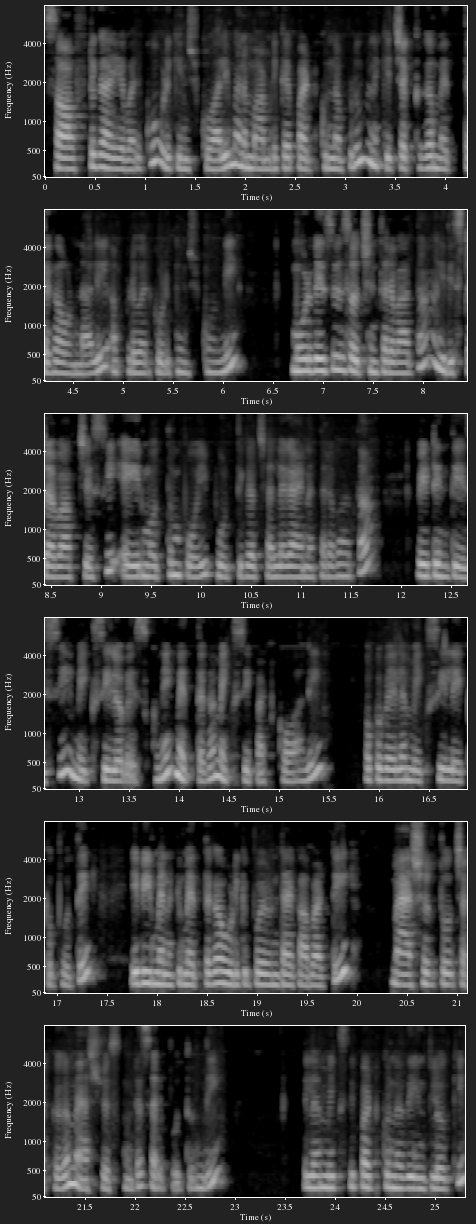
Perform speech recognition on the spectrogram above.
సాఫ్ట్గా అయ్యే వరకు ఉడికించుకోవాలి. మనం మామిడికాయ పట్టుకున్నప్పుడు మనకి చక్కగా మెత్తగా ఉండాలి. అప్పటి వరకు ఉడికించుకోండి. మూడు విజిల్స్ వచ్చిన తర్వాత ఇది స్టవ్ ఆఫ్ చేసి ఎయిర్ మొత్తం పోయి పూర్తిగా చల్లగా అయిన తర్వాత వీటిని తీసి మిక్సీలో వేసుకుని మెత్తగా మిక్సీ పట్టుకోవాలి. ఒకవేళ మిక్సీ లేకపోతే ఇవి మనకి మెత్తగా ఉడికిపోయి ఉంటాయి కాబట్టి మ్యాషర్తో చక్కగా మ్యాష్ చేసుకుంటే సరిపోతుంది. ఇలా మిక్సీ పట్టుకున్న దీంట్లోకి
